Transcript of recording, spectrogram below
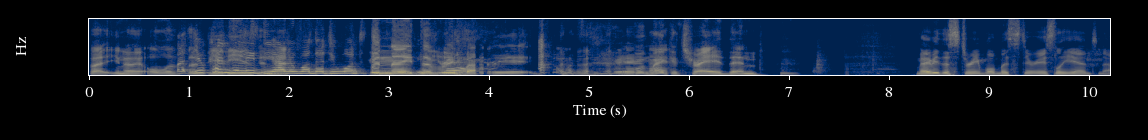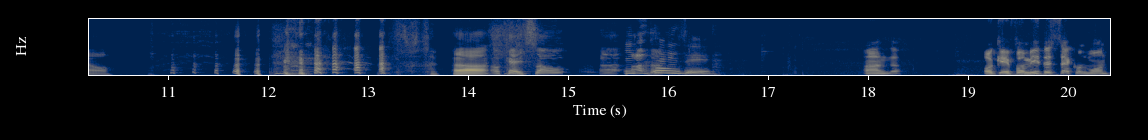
but you know all of But the you can delete the that. other one that you wanted to Good night, everybody. We'll make a trade then. Maybe the stream will mysteriously end now. Uh, okay, so uh, It's Ander. crazy. And uh, okay, for me, the second one.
